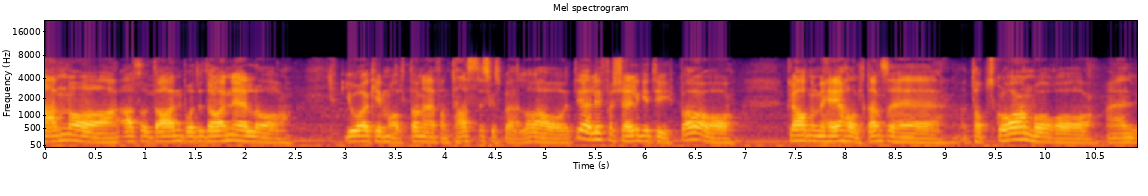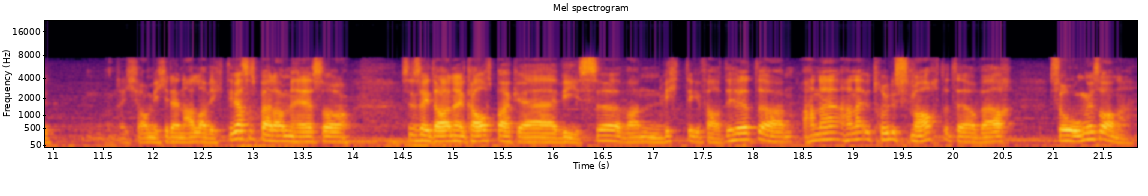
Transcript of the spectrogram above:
han og altså Dan, både Daniel og Joakim Holtan er fantastiske spillere. og De er litt forskjellige typer. og klart Når vi har holdt den, så har toppskåreren vår, og er, ikke om ikke den aller viktigste spilleren vi har, så syns jeg Daniel Karlsbakk viser vanvittige ferdigheter. Han, han, er, han, er, utrolig smart til å være så ung som han er.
